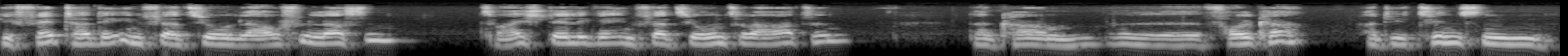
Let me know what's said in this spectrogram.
Die FED hat die Inflation laufen lassen, zweistellige Inflationsraten. Dann kam äh, Volcker hat die Zinsen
